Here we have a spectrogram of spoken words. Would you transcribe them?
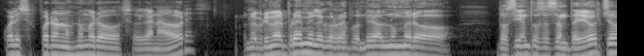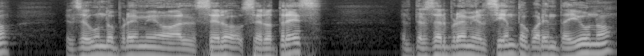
¿Cuáles fueron los números ganadores? el primer premio le correspondió al número 268 el segundo premio al 003, el tercer premio al 141,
